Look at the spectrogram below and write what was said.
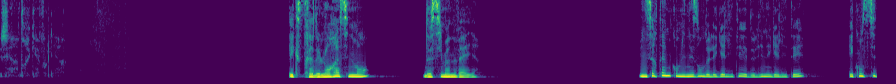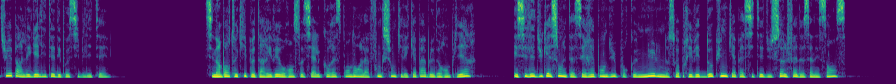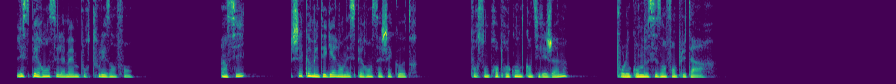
J'ai un truc à vous lire. Extrait de L'enracinement de Simone Veil. Une certaine combinaison de l'égalité et de l'inégalité est constituée par l'égalité des possibilités. Si n'importe qui peut arriver au rang social correspondant à la fonction qu'il est capable de remplir, et si l'éducation est assez répandue pour que nul ne soit privé d'aucune capacité du seul fait de sa naissance, l'espérance est la même pour tous les enfants. Ainsi, chaque homme est égal en espérance à chaque autre, pour son propre compte quand il est jeune, pour le compte de ses enfants plus tard.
